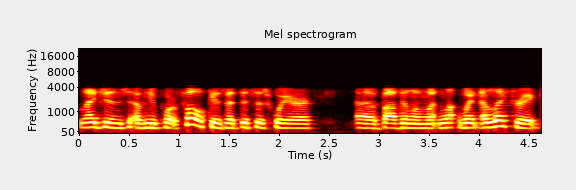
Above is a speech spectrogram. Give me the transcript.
legends of Newport Folk is that this is where uh, Bob Dylan went went electric,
